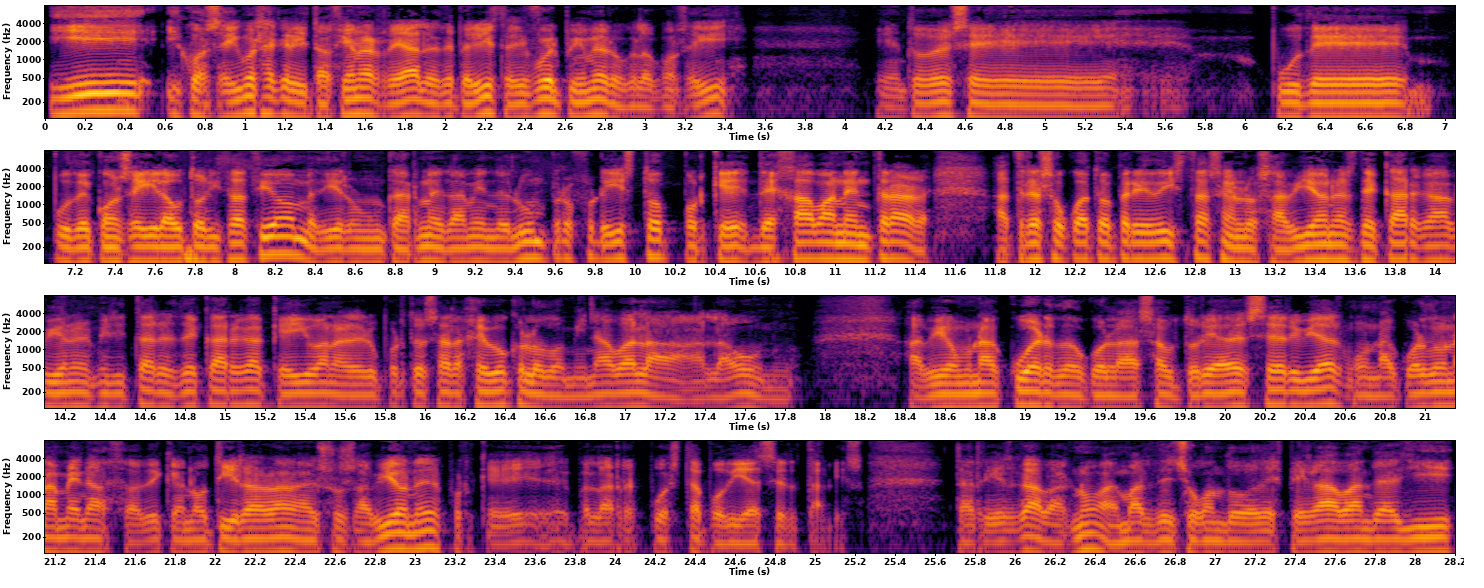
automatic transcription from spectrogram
Y, conseguimos acreditaciones reales de periodistas. Yo fui el primero que lo conseguí. Entonces eh, pude, pude conseguir autorización, me dieron un carnet también del UNPROFOR y esto porque dejaban entrar a tres o cuatro periodistas en los aviones de carga, aviones militares de carga que iban al aeropuerto de Sarajevo que lo dominaba la, la ONU. Había un acuerdo con las autoridades serbias, un acuerdo, una amenaza de que no tiraran a esos aviones porque la respuesta podía ser tales. Te arriesgabas, ¿no? Además, de hecho, cuando despegaban de allí,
